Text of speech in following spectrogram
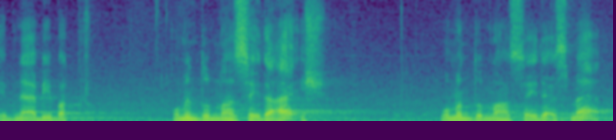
ابن أبي بكر. ومن ضمنها السيدة عائشة. ومن ضمنها السيدة أسماء.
